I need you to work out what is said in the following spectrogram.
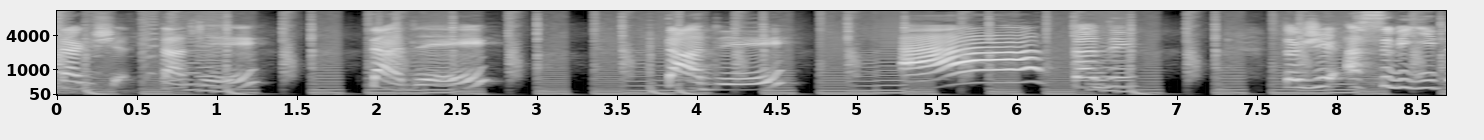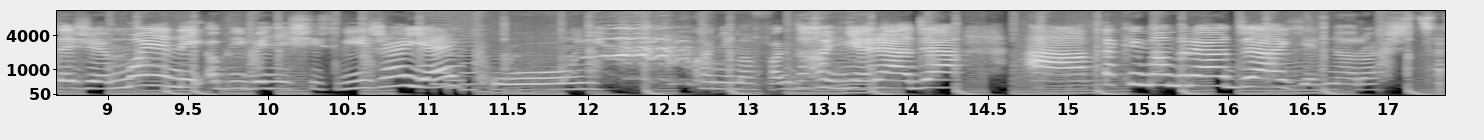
Takže tady, tady, tady a tady. Takže asi vidíte, že moje nejoblíbenější zvíře je kůň. Koně mám fakt hodně ráda a taky mám ráda jednorožce.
